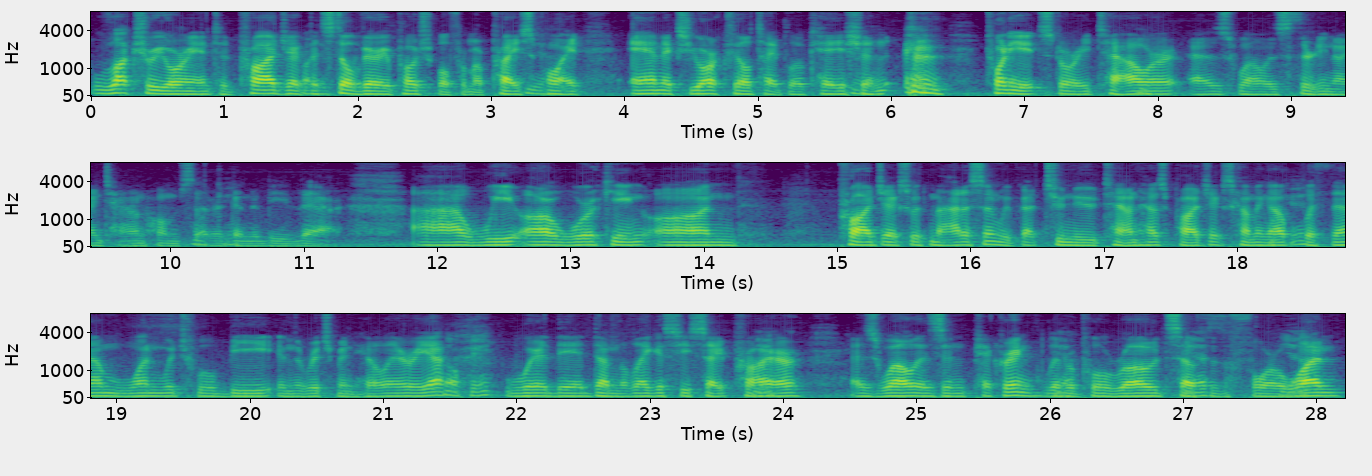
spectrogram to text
luxury oriented project, Right. but still very approachable from a price Yeah. point. Annex Yorkville type location, 28 story tower, as well as 39 townhomes that are going to be there. Uh, we are working on projects with Madison. We've got two new townhouse projects coming up with them. One which will be in the Richmond Hill area, Okay. where they had done the legacy site prior, as well as in Pickering, Liverpool Road, south Yes. of the 401.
